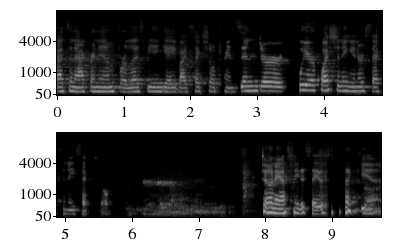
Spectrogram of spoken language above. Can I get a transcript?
That's an acronym for lesbian, gay, bisexual, transgender, queer, questioning, intersex, and asexual. Don't ask me to say this again.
